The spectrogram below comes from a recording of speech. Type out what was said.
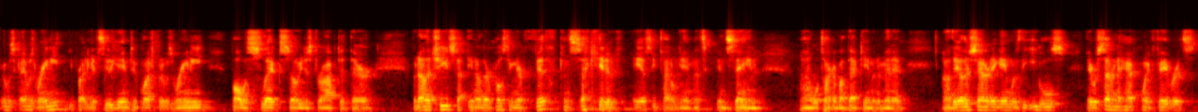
It was it was rainy. You probably didn't get to see the game too much, but it was rainy. Ball was slick, so he just dropped it there. But now the Chiefs, you know, they're hosting their fifth consecutive AFC title game. That's insane. Uh, we'll talk about that game in a minute. Uh, the other Saturday game was the Eagles. They were seven and a half point favorites.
